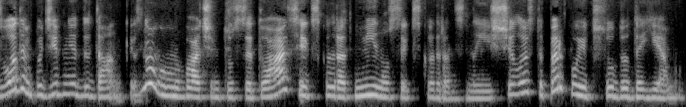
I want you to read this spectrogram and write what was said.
зводимо подібні доданки. Знову ми бачимо ту ситуацію, х квадрат мінус х квадрат знищилось. Тепер по х додаємо.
